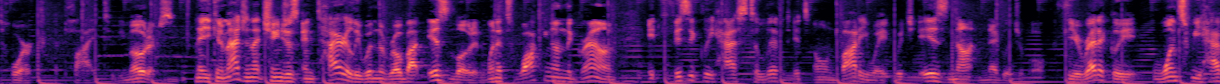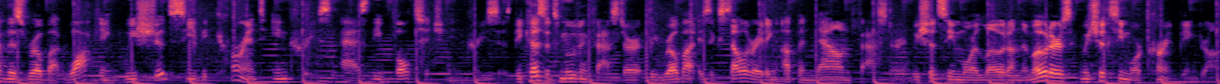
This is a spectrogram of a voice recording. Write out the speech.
torque applied to the motors. Now you can imagine that changes entirely when the robot is loaded. When it's walking on the ground, it physically has to lift its own body weight, which is not negligible. Theoretically, once we have this robot walking, we should see the current increase as the voltage increases. Because it's moving faster, the robot is accelerating up and down faster. We should see more load on the motors, we should see more current being drawn.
